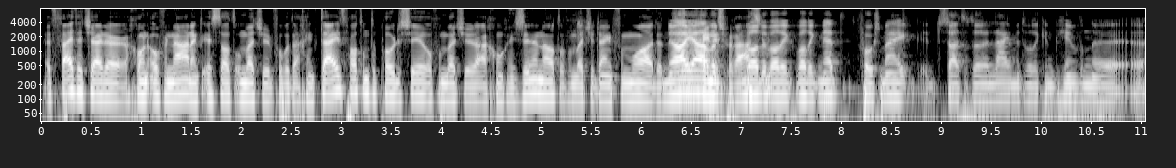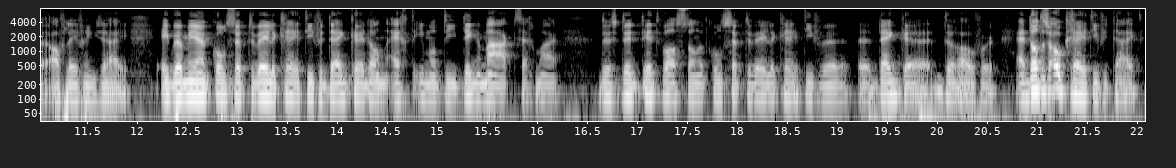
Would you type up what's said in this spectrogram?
het feit dat jij er gewoon over nadenkt, is dat omdat je bijvoorbeeld daar geen tijd had om te produceren? Of omdat je daar gewoon geen zin in had? Of omdat je denkt van, wow, dat Nou is ja, geen wat, inspiratie? wat, wat, ik, wat ik net, volgens mij staat het wel in lijn met wat ik in het begin van de eh, aflevering zei. Ik ben meer een conceptuele creatieve denker dan echt iemand die dingen maakt, zeg maar. Dus dit, dit was dan het conceptuele creatieve eh, denken erover. En dat is ook creativiteit.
